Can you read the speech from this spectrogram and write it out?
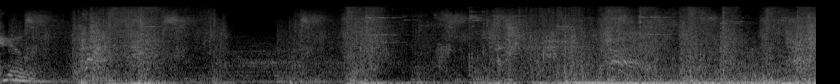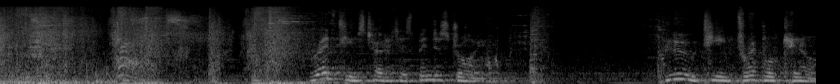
Kill. Red Team's turret has been destroyed. Blue Team triple kill.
